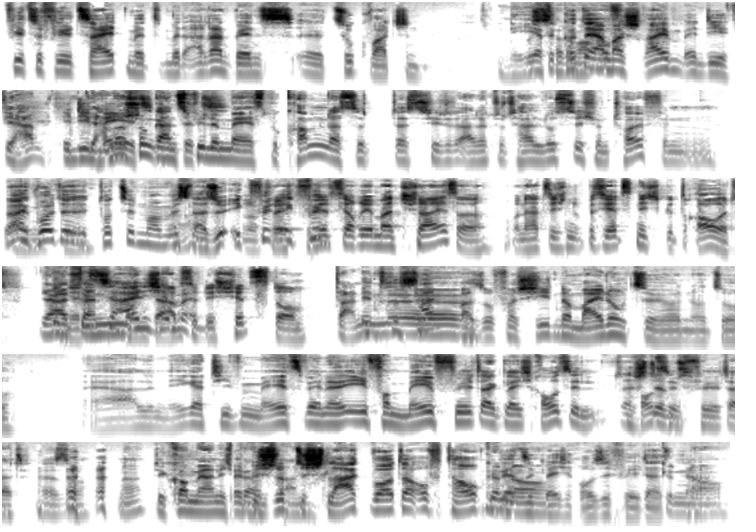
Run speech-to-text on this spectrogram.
viel zu viel Zeit mit, mit anderen Bands äh, zuquatschen. Nee, jetzt könnt ihr ja mal schreiben in die Wir haben, in die wir Mails. haben schon ganz viele Mails bekommen, dass, dass die das alle total lustig und toll finden. Ja, ich wollte und, trotzdem mal wissen. Also ich finde, ich finde ja auch jemand scheiße und hat sich bis jetzt nicht getraut. Ja, dann ist ja eigentlich immer die Shitstorm. Dann interessant, äh, mal so verschiedene Meinungen zu hören und so. Ja, alle negativen Mails werden ja eh vom Mailfilter gleich rausgefiltert. Also, ne? Die kommen ja nicht Wenn bei uns bestimmte an. Schlagworte auftauchen, genau. werden sie gleich rausgefiltert. Genau. Ja.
